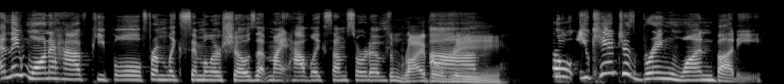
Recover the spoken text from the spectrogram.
and they want to have people from like similar shows that might have like some sort of, some rivalry. Um, so you can't just bring one buddy.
